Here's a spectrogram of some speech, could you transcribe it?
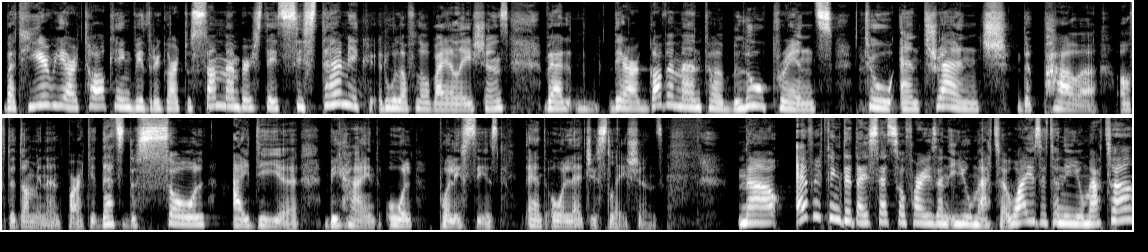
but here we are talking with regard to some member states systemic rule of law violations where there are governmental blueprints to entrench the power of the dominant party. That's the sole idea behind all policies and all legislations. Now, everything that I said so far is an EU matter. Why is it an EU matter?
